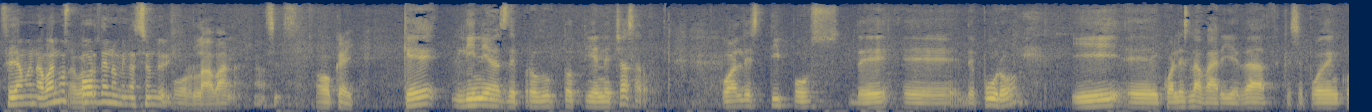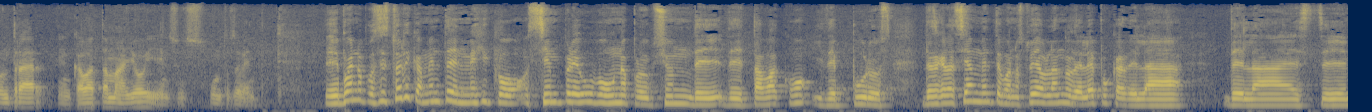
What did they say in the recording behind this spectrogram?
se llaman habanos, por denominación de origen. Por La Habana. Así es. Ok. ¿Qué líneas de producto tiene Cházaro? ¿Cuáles tipos de, eh, de puro y eh, cuál es la variedad que se puede encontrar en Cava Tamayo y en sus puntos de venta? Eh, bueno, pues históricamente en México siempre hubo una producción de, de, tabaco y de puros. Desgraciadamente, bueno, estoy hablando de la época de la de la este,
